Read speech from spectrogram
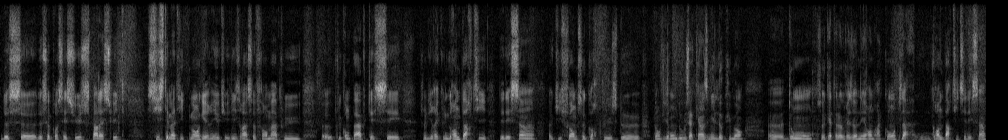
de ce, de ce processus. Par la suite, systématiquement, Guéry utilisera ce format plus, euh, plus compact et c'est, je dirais qu'une grande partie des dessins euh, qui forment ce corpus d'environ 12 à 15 000 documents euh, dont ce catalogue raisonné rendra compte, la, une grande partie de ces dessins,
